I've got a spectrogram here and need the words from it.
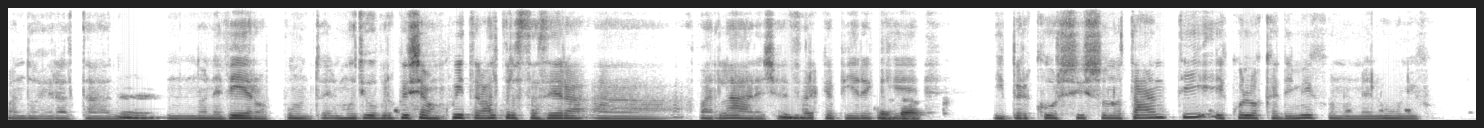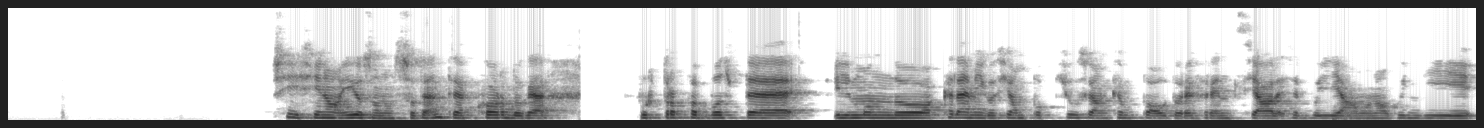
quando in realtà Mm. non è vero, appunto, è il motivo per cui siamo qui, tra l'altro, stasera a, a parlare, cioè far capire che esatto. i percorsi sono tanti e quello accademico non è l'unico. Sì, sì, no, io sono assolutamente d'accordo che purtroppo a volte il mondo accademico sia un po' chiuso e anche un po' autoreferenziale, se vogliamo, no? Quindi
